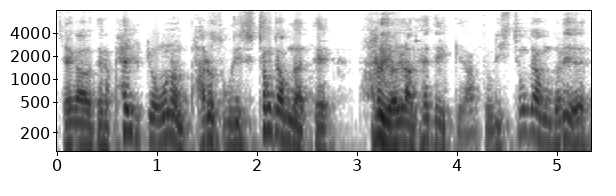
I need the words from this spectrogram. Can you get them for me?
제가 내가 팔 경우는 바로 우리 시청자분들한테 바로 연락해 드릴게요. 아무튼 우리 시청자분들이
